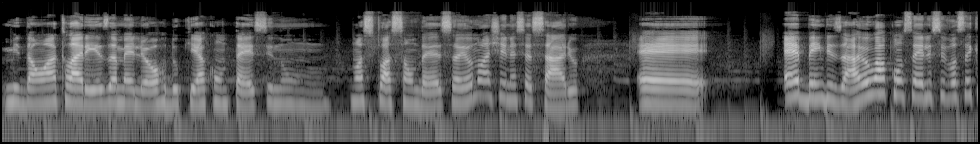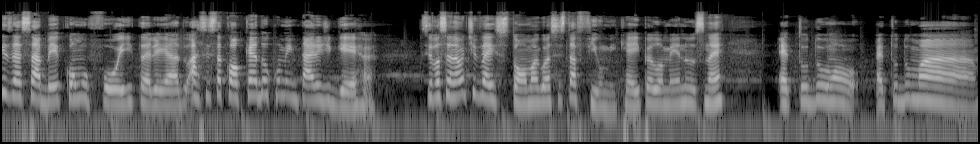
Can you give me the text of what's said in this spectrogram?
me dá uma clareza melhor do que acontece num, numa situação dessa. Eu não achei necessário. É, é bem bizarro. Eu aconselho, se você quiser saber como foi, tá ligado? Assista qualquer documentário de guerra. Se você não tiver estômago, assista filme, que aí pelo menos, né? É tudo, é tudo uma,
